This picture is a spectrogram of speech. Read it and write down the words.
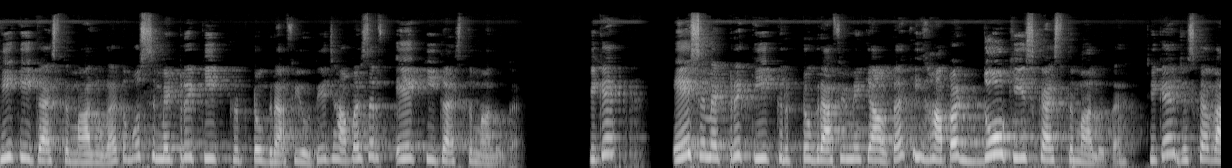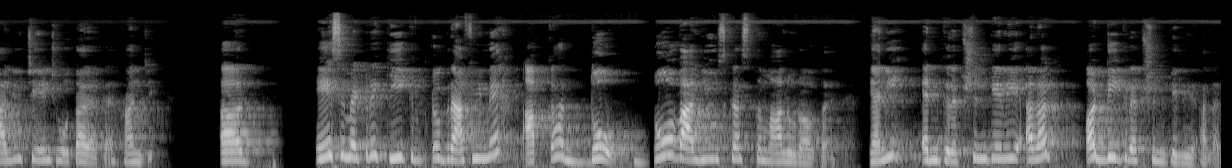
ही की का इस्तेमाल हो रहा है तो वो सिमेट्रिक की क्रिप्टोग्राफी होती है, जहाँ पर सिर्फ़ एक की का इस्तेमाल होता है। ठीक है? एसिमेट्रिक की क्रिप्टोग्राफी में क्या होता है कि यहाँ पर दो कीज का इस्तेमाल होता है, ठीक है? जिसका वैल्यू चेंज होता रहता है। हाँ जी। एसिमेट्रिक की क्रिप्टोग्राफी में आपका दो दो वैल्यूज़ का इस्तेमाल हो रहा होता है, यानी एनक्रिप्शन के लिए अलग और डिक्रिप्शन के लिए अलग,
